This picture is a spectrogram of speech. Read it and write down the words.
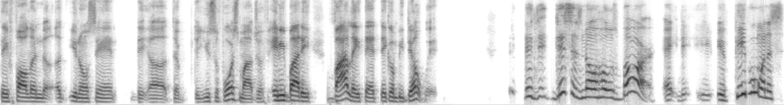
they fall in the uh, you know I'm saying the uh the, the use of force module. If anybody violate that, they're gonna be dealt with." Th- th- This is no holds bar. Eh, If people want to,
